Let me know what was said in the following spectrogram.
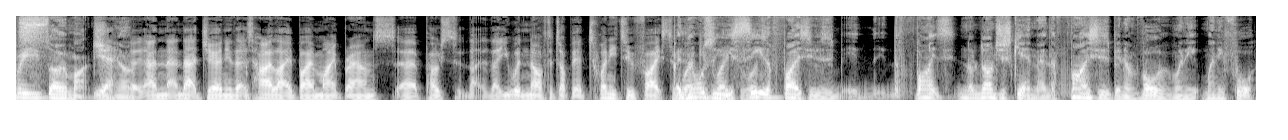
line so much, you Yeah, know. and and that journey that is highlighted by Mike Brown's uh, post that, that you wouldn't know off the top your head. Twenty-two fights to And work his also, way you towards. see the fights. He was the fights, not, not just getting there. The fights he's been involved with when he when he fought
